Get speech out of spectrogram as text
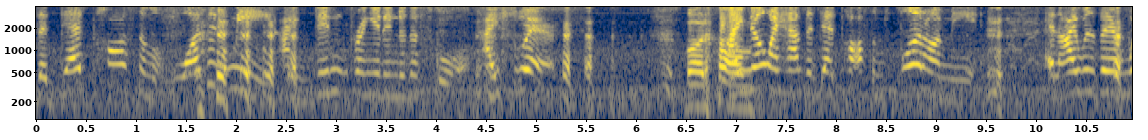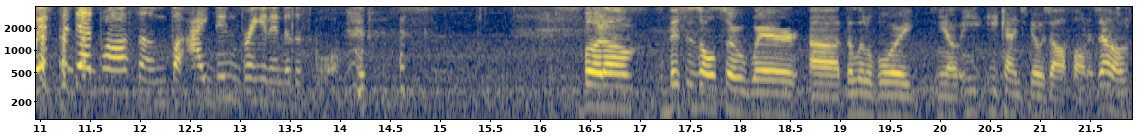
the dead possum wasn't me. I didn't bring it into the school. I swear. But um, I know I have the dead possum's blood on me, and I was there with the dead possum, but I didn't bring it into the school. But um, this is also where uh, the little boy, you know, he, he kind of goes off on his own,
